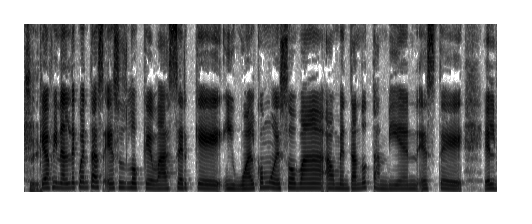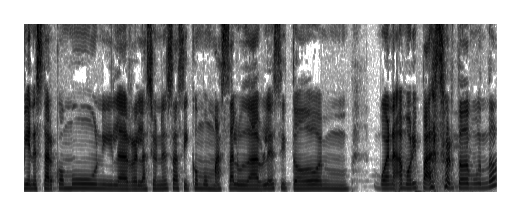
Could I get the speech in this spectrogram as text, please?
sí. Que a final de cuentas eso es lo que va a hacer que igual como eso va aumentando también este el bienestar común y las relaciones así como más saludables y todo en buena amor y paz por todo el mundo.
